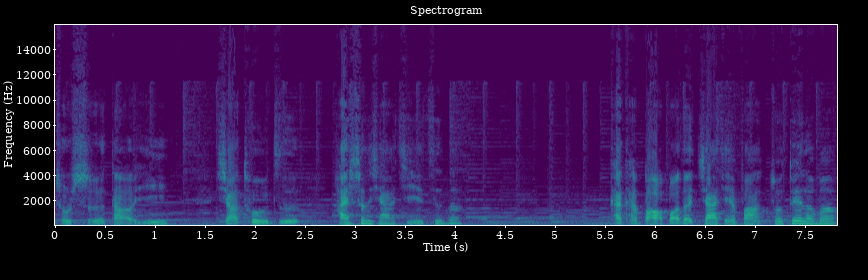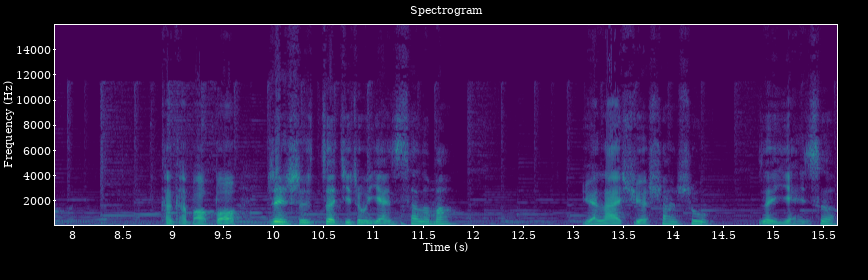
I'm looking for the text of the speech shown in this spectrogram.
从十到一。小兔子还剩下几只呢？看看宝宝的加减法做对了吗？看看宝宝认识这几种颜色了吗？原来学算术认颜色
